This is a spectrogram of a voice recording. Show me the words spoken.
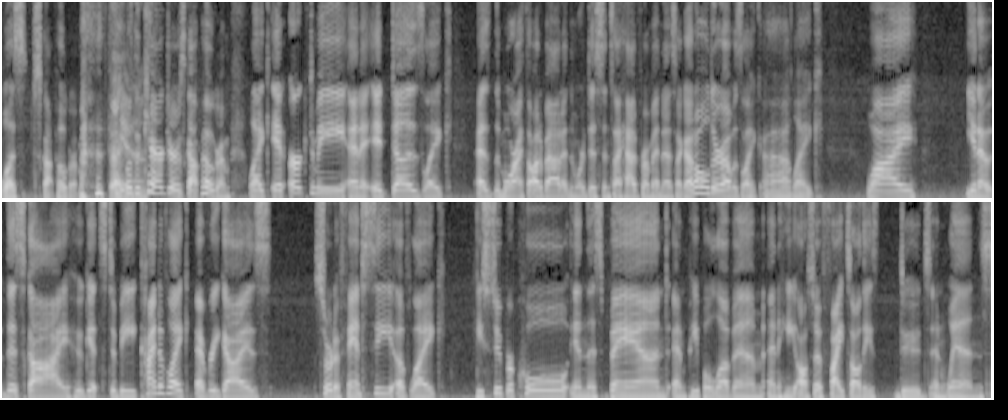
was Scott Pilgrim. Right. was the character of Scott Pilgrim. Like it irked me, and it, it does like as the more I thought about it, and the more distance I had from it, and as I got older, I was like, ah, like why, you know, this guy who gets to be kind of like every guy's sort of fantasy of like he's super cool in this band and people love him and he also fights all these dudes and wins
